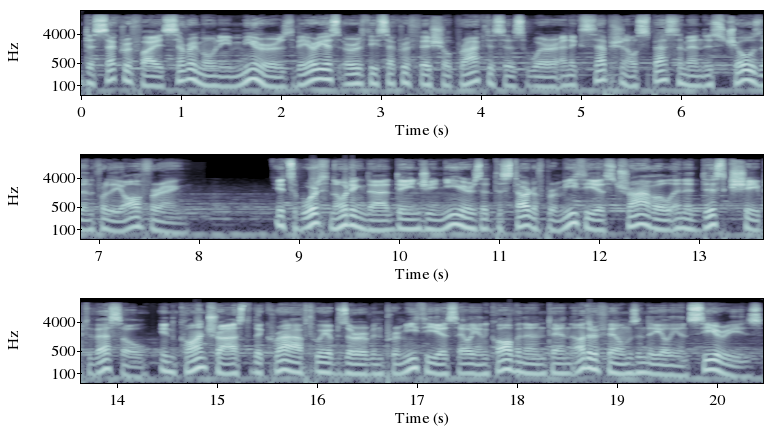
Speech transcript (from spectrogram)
The sacrifice ceremony mirrors various earthy sacrificial practices where an exceptional specimen is chosen for the offering. It's worth noting that the engineers at the start of Prometheus travel in a disc-shaped vessel, in contrast to the craft we observe in Prometheus, Alien Covenant, and other films in the Alien series.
